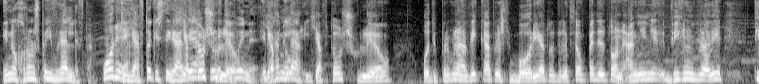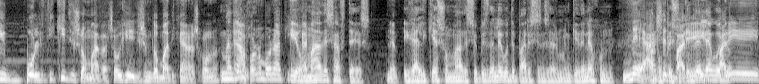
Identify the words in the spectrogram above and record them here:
Είναι ο χρόνος που έχει βγάλει λεφτά. Ωραία. Και γι' αυτό και στη Γαλλία Γι' αυτό σου είναι εκεί λέω, που είναι. Είναι γι, αυτό, χαμηλά. γι' αυτό σου λέω ότι πρέπει να δει κάποιος την πορεία των τελευταίων πέντε ετών. Αν είναι, δείχνει δηλαδή την πολιτική της ομάδας, όχι συμπτωματικά ένας χρόνος. Μα Ένα δεν- χρόνο μπορεί να τύχει. οι κάτι. ομάδες αυτές, Ναι. οι γαλλικές ομάδες, οι οποίες δεν λέγονται Paris Saint-Germain και δεν έχουν. Ναι, από άσε την πίσω και Paris. δεν λέγονται, Paris-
